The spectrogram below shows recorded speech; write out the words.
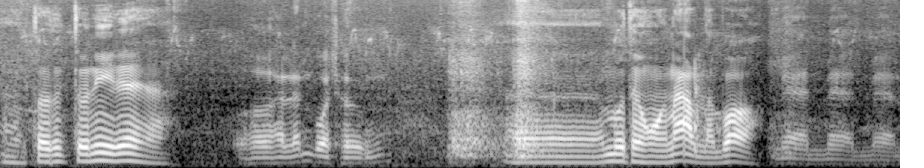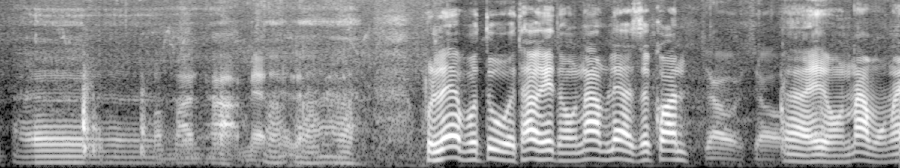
อ่าตัวตัวนี้เด้ค่ะเอออันนั้นบ่ถึงเอ่อมันบ่ถึงห้องน้ำนะบ่แม่นแม่นแม่นเออประมาณห้าเมตรนี่แหละอ่าๆพุ่นแรกประตูถ้าเฮ็ดห้องน้ำแล้วซะก่อน เจ้าเจ้า เออเฮ็ดห้องน้ำของใน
